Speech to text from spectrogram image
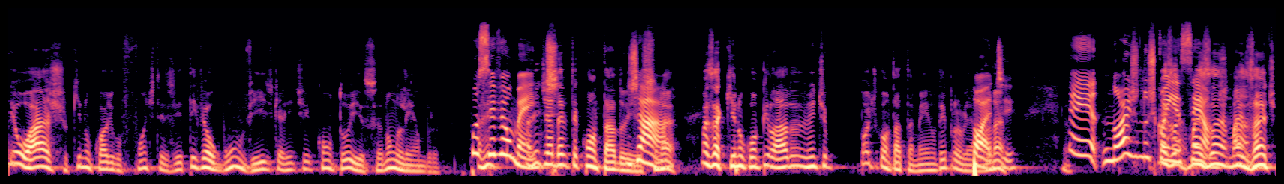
Eu acho que no Código Fonte TV teve algum vídeo que a gente contou isso, eu não lembro. Possivelmente. A gente, a gente já deve ter contado isso, já. né? Mas aqui no compilado a gente pode contar também, não tem problema. Pode. Né? É, nós nos conhecemos. Mas, mas, mas ah. antes,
